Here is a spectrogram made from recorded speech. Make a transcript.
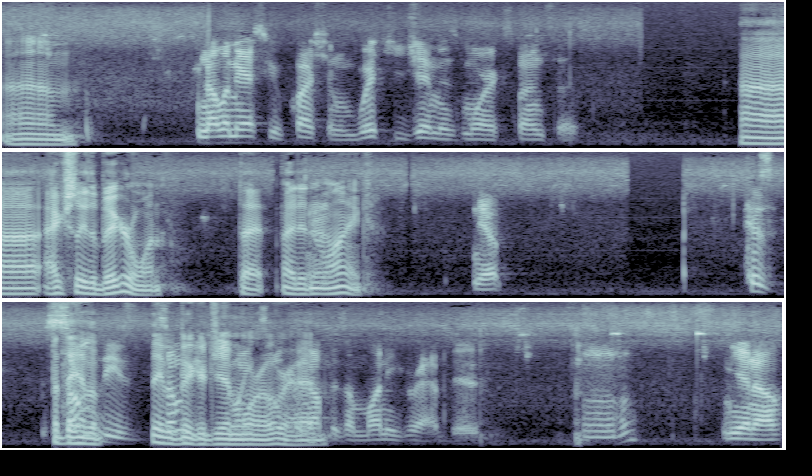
Um, Now let me ask you a question: Which gym is more expensive? uh, actually, the bigger one that I didn't Yeah. like. Yep. Because But they some have of a- these, they have a bigger gym, more overhead. Up as a money grab, dude. Mm-hmm. You know,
